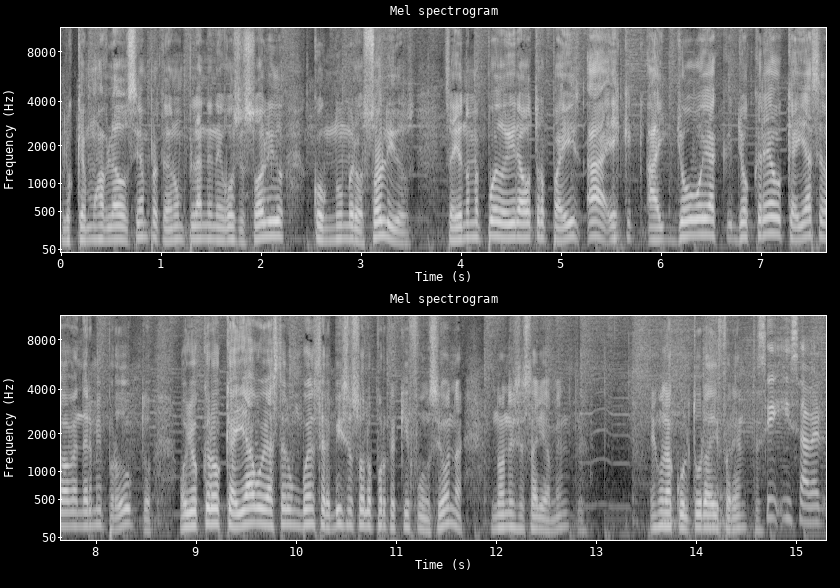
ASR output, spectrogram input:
Lo que hemos hablado siempre, tener un plan de negocio sólido con números sólidos. O sea, yo no me puedo ir a otro país. Ah, es que ay, yo voy a, yo creo que allá se va a vender mi producto. O yo creo que allá voy a hacer un buen servicio solo porque aquí funciona. No necesariamente. Es una cultura diferente. Sí, y saber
